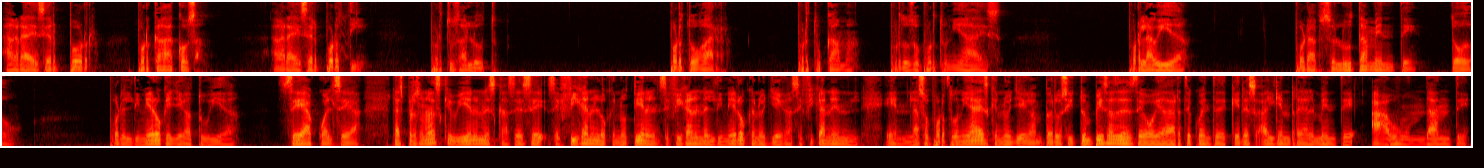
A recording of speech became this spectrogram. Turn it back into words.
Agradecer por, por cada cosa. Agradecer por ti, por tu salud, por tu hogar, por tu cama, por tus oportunidades, por la vida, por absolutamente todo por el dinero que llega a tu vida, sea cual sea. Las personas que viven en escasez se, fijan en lo que no tienen, se fijan en el dinero que no llega, se fijan en, en las oportunidades que no llegan, pero si tú empiezas desde hoy a darte cuenta de que eres alguien realmente abundante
